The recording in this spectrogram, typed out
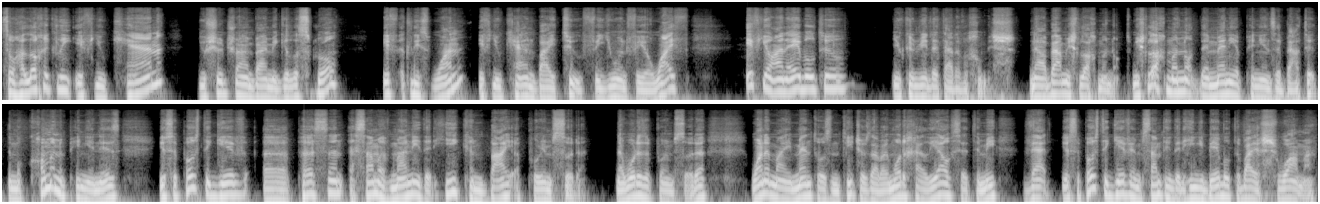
So halachically, if you can, you should try and buy a Megillah scroll. If at least one, if you can buy two for you and for your wife. If you're unable to, you can read it out of a chumash. Now about Mishloach Manot. Mishloach Manot, there are many opinions about it. The more common opinion is you're supposed to give a person a sum of money that he can buy a Purim Suda. Now, what is a Purim Suda? One of my mentors and teachers, Rabbi Mordechai Eliyahu, said to me that you're supposed to give him something that he can be able to buy a shawarma.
